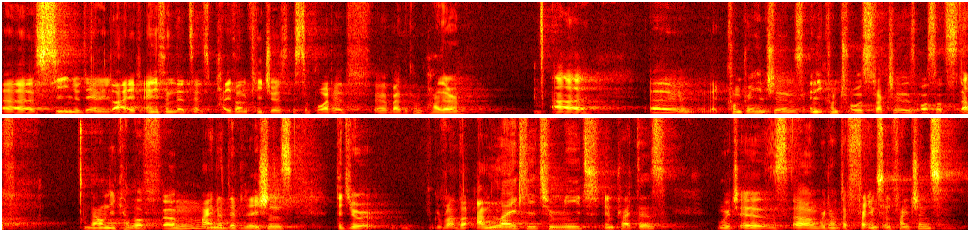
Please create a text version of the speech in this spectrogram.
uh, see in your daily life. Anything that says Python features is supported uh, by the compiler. Uh, uh, like comprehensions, any control structures, all sorts of stuff. There are only a couple of um, minor deviations that you're rather unlikely to meet in practice, which is um, we don't have frames and functions.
